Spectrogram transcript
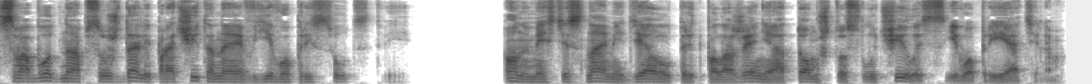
свободно обсуждали прочитанное в его присутствии. Он вместе с нами делал предположение о том, что случилось с его приятелем.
